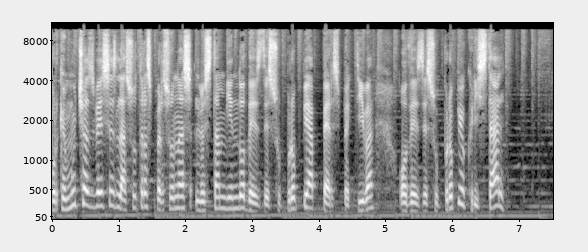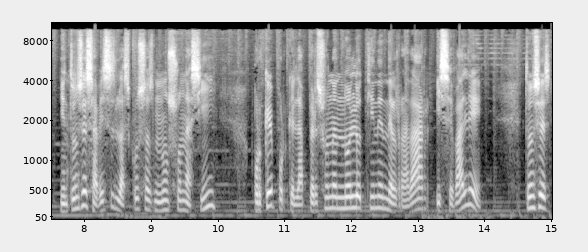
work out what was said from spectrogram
Porque muchas veces las otras personas lo están viendo desde su propia perspectiva o desde su propio cristal. Y entonces a veces las cosas no son así. ¿Por qué? Porque la persona no lo tiene en el radar y se vale. Entonces,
